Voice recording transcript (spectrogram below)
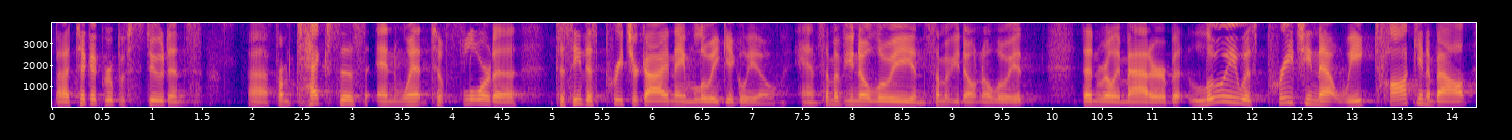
but I took a group of students uh, from Texas and went to Florida to see this preacher guy named Louis Giglio. And some of you know Louis and some of you don't know Louis. It doesn't really matter. But Louis was preaching that week talking about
